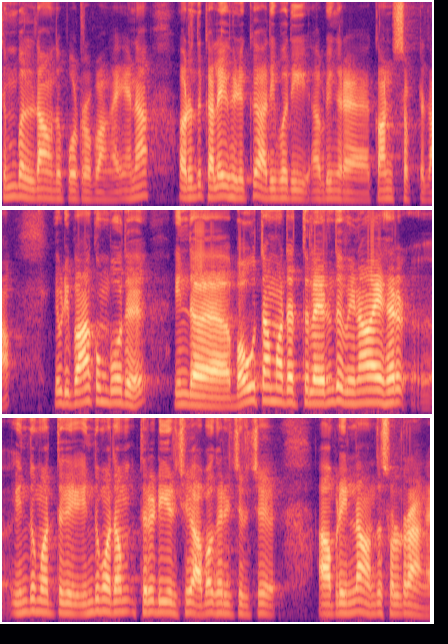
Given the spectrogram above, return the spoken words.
சிம்பல் தான் வந்து போட்டிருப்பாங்க. ஏன்னா அவர் வந்து கலைகளுக்கு அதிபதி அப்படிங்கிற கான்செப்ட் தான். இப்படி பார்க்கும்போது இந்த பௌத்த மதத்திலிருந்து விநாயகர் இந்து மதத்துக்கு இந்து மதம் திருடிருச்சு அபகரிச்சிருச்சு அப்படின்லாம் வந்து சொல்கிறாங்க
